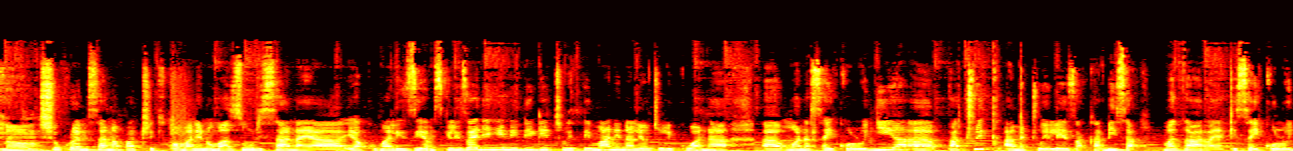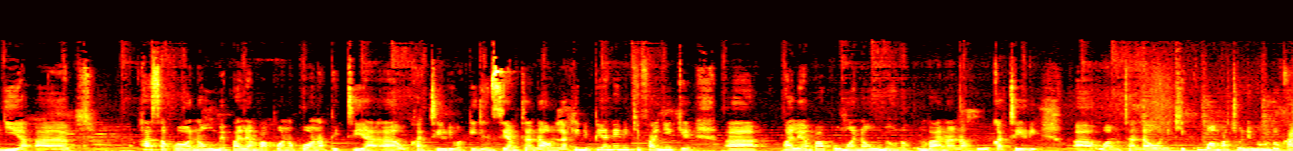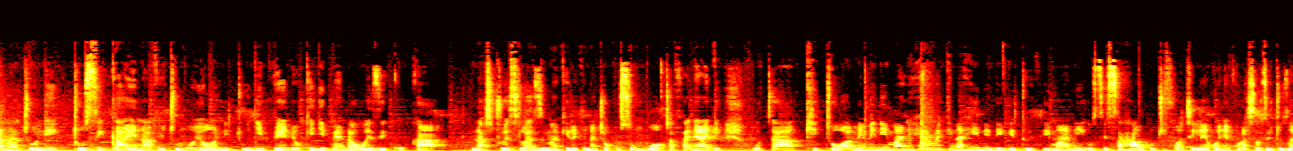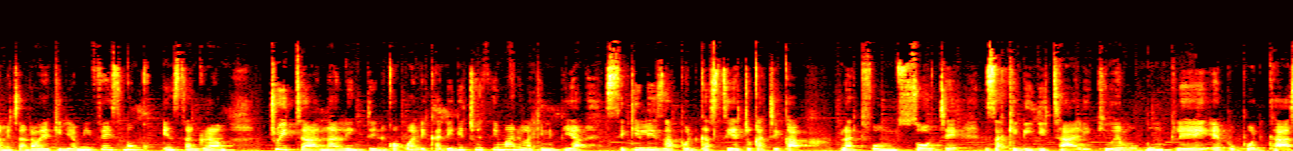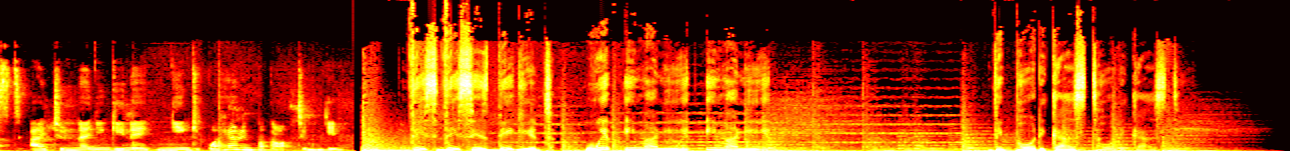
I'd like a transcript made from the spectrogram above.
na shukrani sana patrick kwa maneno mazuri sana ya, ya kumalizia. Msikilizaji hii ni digit with imani na leo tulikuwa na uh, mwanasaikolojia uh, patrick ametueleza kabisa madhara ya kisaikolojia uh, hasa kwa wanaume pale ambapo wanakuwa wanapitia uh, ukatili wa kijinsia mtandaoni. Lakini pia nini kifanyike uh, pale ambapo mwanaume unakumbana na huu ukatili uh, wa mtandaoni? Kikubwa ambacho nimeondoka nacho ni tusikae na vitu moyoni tujipende. Ukijipenda huwezi kukaa na stress lazima kile kinachokusumbua utafanyaje? Utakitoa. Mimi ni imani henrik na hii ni digit with usisahau kutufuatilia kwenye kurasa zetu za mitandao ya kijamii facebook instagram twitter na linkedin kwa kuandika digit with imani lakini pia sikiliza podcast yetu katika platform zote za kidijitali ikiwemo boomplay apple podcast itune na nyingine nyingi kwa heri mpaka wakati mwingine This this is Digit with Imani. Imani. The podcast. podcast.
